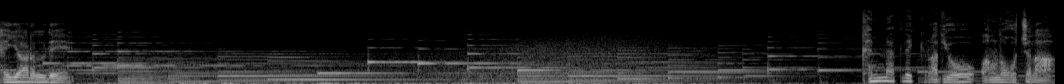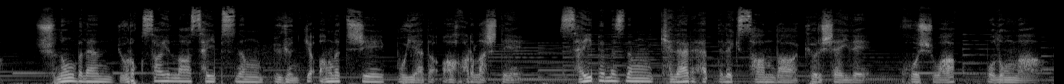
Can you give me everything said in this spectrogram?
tayyorladi qimmatlik radio anglovchilar Шуның белән Юрык сайынлар сәйпісінің bugungi аңлатышы bu yerda oxirlashdi. Сәйпіміздің kelar haftalik sonda ko'rishayli. Xush vaqt bo'linglar.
